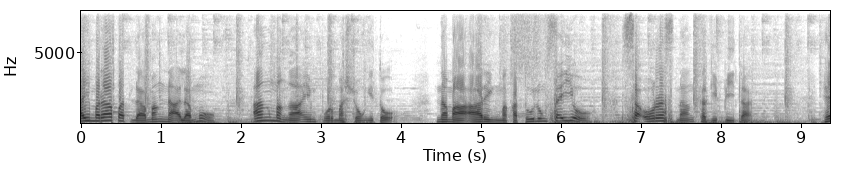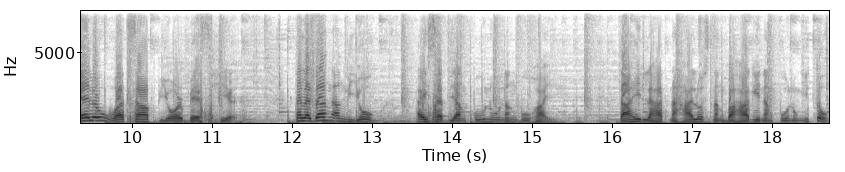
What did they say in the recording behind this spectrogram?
ay marapat lamang na alam mo ang mga impormasyong ito na maaaring makatulong sa iyo sa oras ng kagipitan. Hello, what's up? Your best here. Talagang ang niyog ay sadyang puno ng buhay. Dahil lahat na halos ng bahagi ng punong ito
